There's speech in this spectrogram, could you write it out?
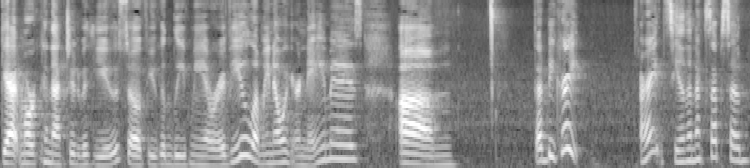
get more connected with you. So if you could leave me a review, let me know what your name is. Um that'd be great. All right, see you in the next episode.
